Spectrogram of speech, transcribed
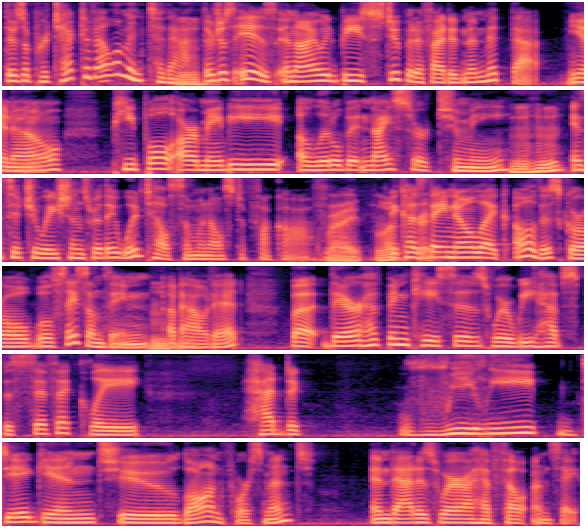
there's a protective element to that. There mm-hmm. just is. And I would be stupid if I didn't admit that, you know? People are maybe a little bit nicer to me mm-hmm. in situations where they would tell someone else to fuck off Right. Well, because great. they know like oh this girl will say something mm-hmm. about it but there have been cases where we have specifically had to really dig into law enforcement and that is where i have felt unsafe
